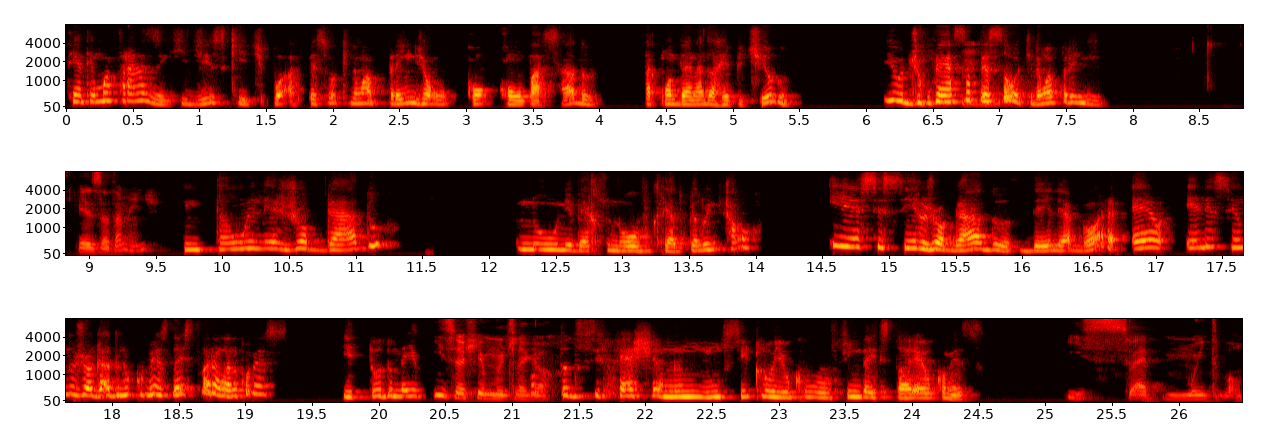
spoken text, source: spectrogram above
tem até uma frase que diz que, tipo, a pessoa que não aprende ao- com, com o passado tá condenada a repeti-lo. E o John é essa Uhum. pessoa que não aprende. Exatamente. Então ele é jogado no universo novo criado pelo Incal. E esse ser jogado dele agora é ele sendo jogado no começo da história, lá no começo. E tudo meio Isso eu achei muito legal. tudo se fecha num, num ciclo e o, o fim da história é o começo. Isso é muito bom.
